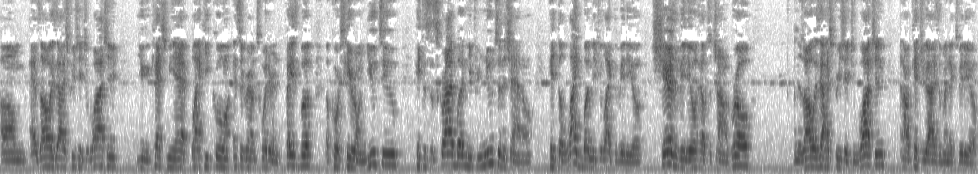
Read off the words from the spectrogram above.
Um, as always, guys, appreciate you watching. You can catch me at Black Geek Cool on Instagram, Twitter, and Facebook. Of course, here on YouTube. Hit the subscribe button if you're new to the channel. Hit the like button if you like the video. Share the video, helps the channel grow. And as always, guys, appreciate you watching. And I'll catch you guys in my next video.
